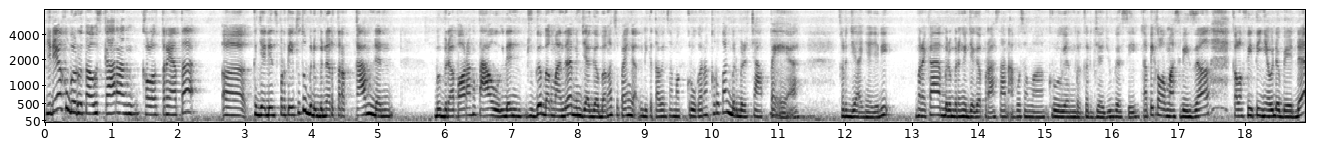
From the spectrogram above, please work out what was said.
Jadi aku baru tahu sekarang kalau ternyata uh, kejadian seperti itu tuh benar-benar terekam dan beberapa orang tahu dan juga Bang Mandra menjaga banget supaya nggak diketahui sama kru karena kru kan bener-bener capek ya kerjanya jadi mereka benar-benar ngejaga perasaan aku sama kru yang bekerja juga sih. Tapi kalau Mas Rizal, kalau VT-nya udah beda,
